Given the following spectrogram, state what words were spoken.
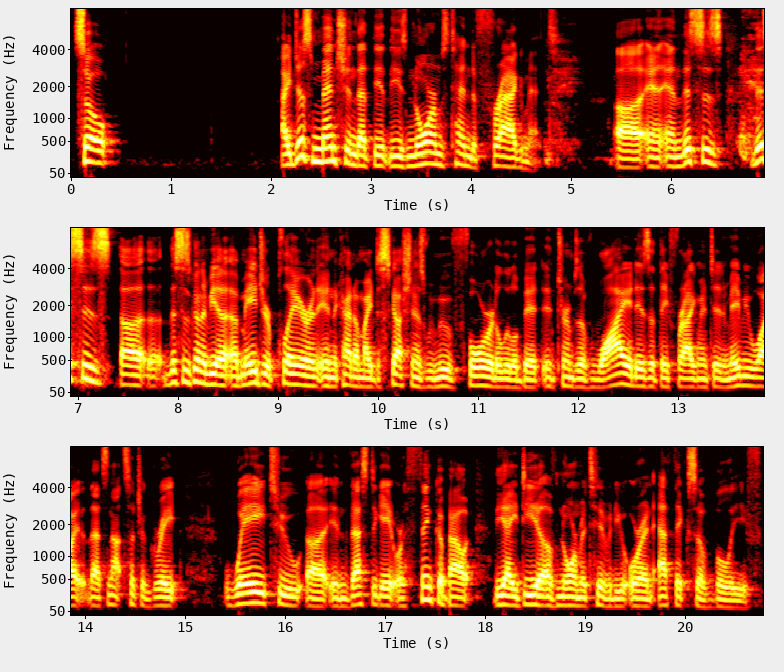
So, I just mentioned that the, these norms tend to fragment. Uh, and, and, this is, this is, uh, this is going to be a, a major player in, in, kind of my discussion as we move forward a little bit in terms of why it is that they fragmented and maybe why that's not such a great way to uh, investigate or think about the idea of normativity or an ethics of belief.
